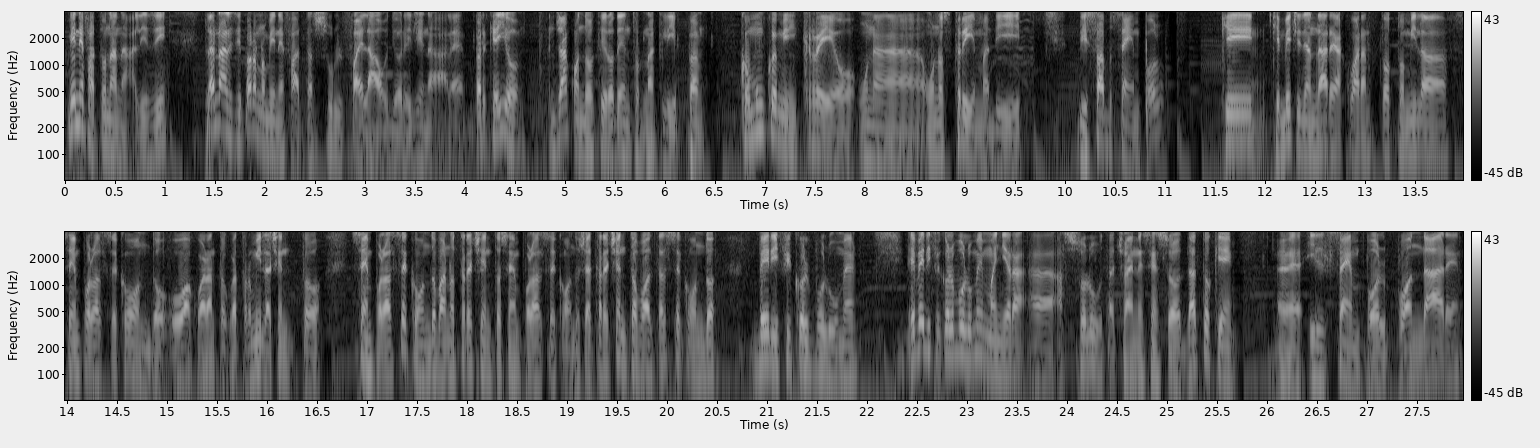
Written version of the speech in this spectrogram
viene fatta un'analisi. L'analisi però non viene fatta sul file audio originale, perché io già quando tiro dentro una clip, comunque mi creo una, uno stream di, di subsample che, che, invece di andare a 48.000 sample al secondo o a 44.100 sample al secondo vanno 300 sample al secondo, cioè 300 volte al secondo verifico il volume. E verifico il volume in maniera uh, assoluta, cioè nel senso dato che uh, il sample può andare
